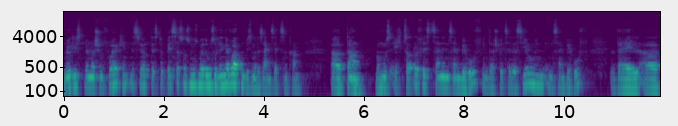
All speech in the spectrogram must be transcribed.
möglichst, wenn man schon vorher Kenntnisse hat, desto besser, sonst muss man halt umso länger warten, bis man das einsetzen kann. Äh, dann, man muss echt sattelfest sein in seinem Beruf, in der Spezialisierung in, in seinem Beruf, weil äh,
